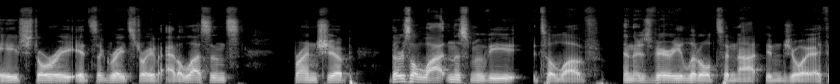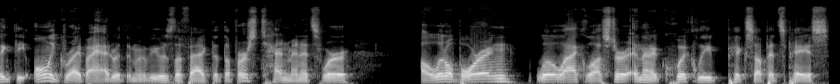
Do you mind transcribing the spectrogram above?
age story. It's a great story of adolescence, friendship. There's a lot in this movie to love and there's very little to not enjoy. I think the only gripe I had with the movie was the fact that the first 10 minutes were a little boring, a little lackluster, and then it quickly picks up its pace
